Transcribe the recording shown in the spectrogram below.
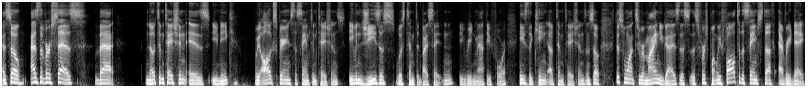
And so, as the verse says, that no temptation is unique. We all experience the same temptations. Even Jesus was tempted by Satan. You read Matthew 4. He's the king of temptations. And so just want to remind you guys this this first point. We fall to the same stuff every day.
